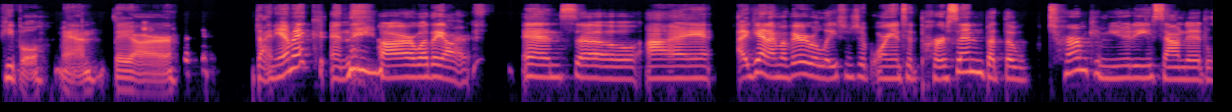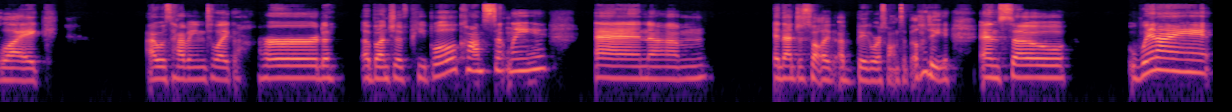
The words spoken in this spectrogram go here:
people man they are dynamic and they are what they are. And so i again i'm a very relationship oriented person but the term community sounded like i was having to like herd a bunch of people constantly. And um and that just felt like a big responsibility. And so when I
